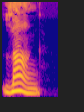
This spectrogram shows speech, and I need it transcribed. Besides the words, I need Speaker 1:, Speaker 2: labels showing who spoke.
Speaker 1: lung.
